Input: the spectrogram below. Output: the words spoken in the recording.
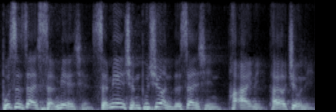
不是在神面前。神面前不需要你的善行，他爱你，他要救你，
